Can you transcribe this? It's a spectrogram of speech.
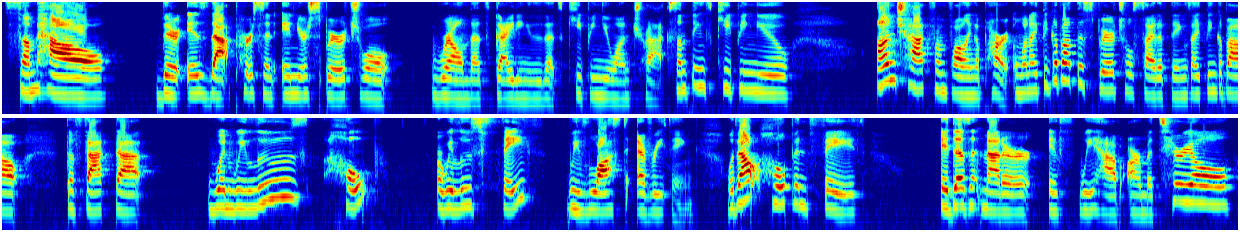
somehow there is that person in your spiritual realm that's guiding you, that's keeping you on track. Something's keeping you on track from falling apart. And when I think about the spiritual side of things, I think about the fact that when we lose hope or we lose faith, we've lost everything. Without hope and faith, it doesn't matter if we have our material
